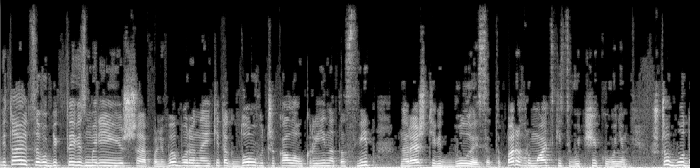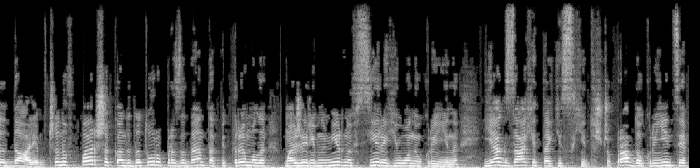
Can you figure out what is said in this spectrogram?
Вітаю це в об'єктиві з Марією Шепель. Вибори, на які так довго чекала Україна та світ, нарешті відбулися. Тепер громадськість в очікуванні. Що буде далі? Чи не вперше кандидатуру президента підтримали майже рівномірно всі регіони України, як захід, так і схід. Щоправда, українці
